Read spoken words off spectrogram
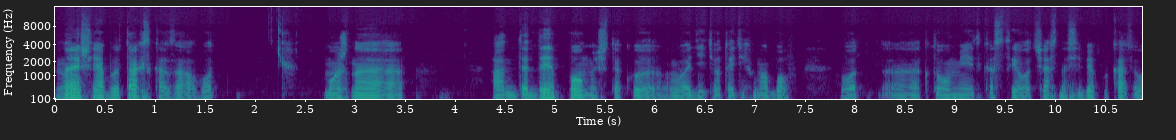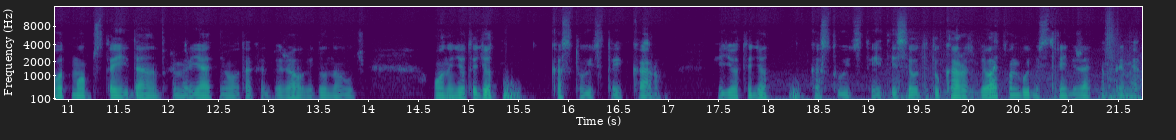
Знаешь, я бы так сказал, вот можно от ДД помощь такую вводить вот этих мобов. Вот э, кто умеет косты, вот сейчас на себе показываю. Вот моб стоит, да, например, я от него вот так отбежал, веду на луч. Он идет, идет, кастует, стоит кару. Идет, идет, кастует, стоит. Если вот эту кару сбивать, он будет быстрее бежать, например.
